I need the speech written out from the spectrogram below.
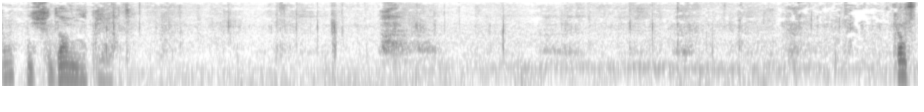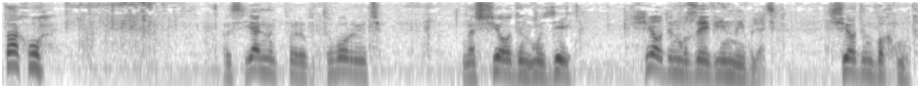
От нещодавній прильот. Констаху росіяни перетворюють на ще один музей. Ще один музей війни, блядь. Ще один Бахмут.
